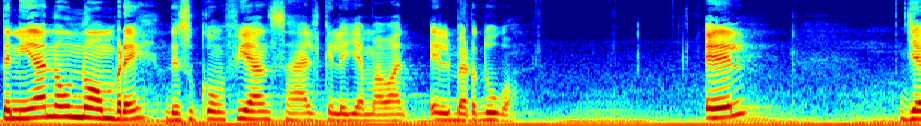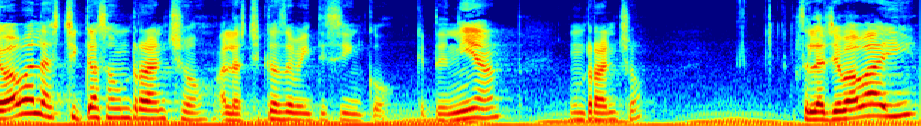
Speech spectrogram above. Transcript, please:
Tenían a un hombre de su confianza al que le llamaban el verdugo. Él llevaba a las chicas a un rancho, a las chicas de 25 que tenían un rancho, se las llevaba ahí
